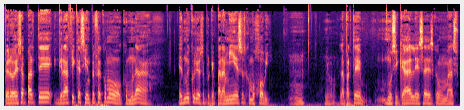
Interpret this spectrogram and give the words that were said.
Pero esa parte gráfica siempre fue como, como una... Es muy curioso porque para mí eso es como hobby. ¿No? La parte musical, esa es como más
